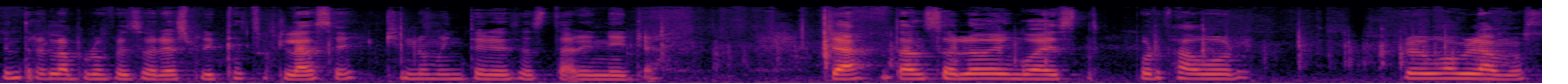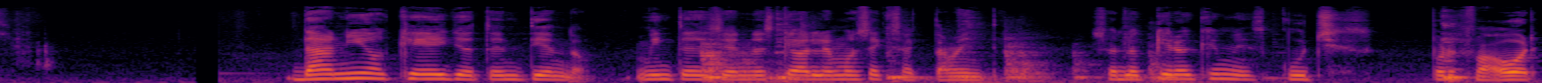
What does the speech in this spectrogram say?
mientras la profesora explica su clase, que no me interesa estar en ella. Ya, tan solo vengo a esto. Por favor, luego hablamos. Dani, ok, yo te entiendo. Mi intención no es que hablemos exactamente. Solo quiero que me escuches, por favor.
